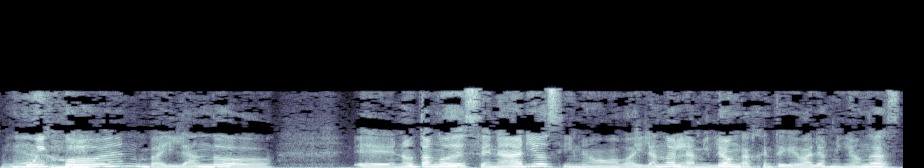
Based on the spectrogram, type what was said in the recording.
Mirá. Muy joven, bailando, eh, no tango de escenario, sino bailando en la milonga. Gente que va a las milongas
